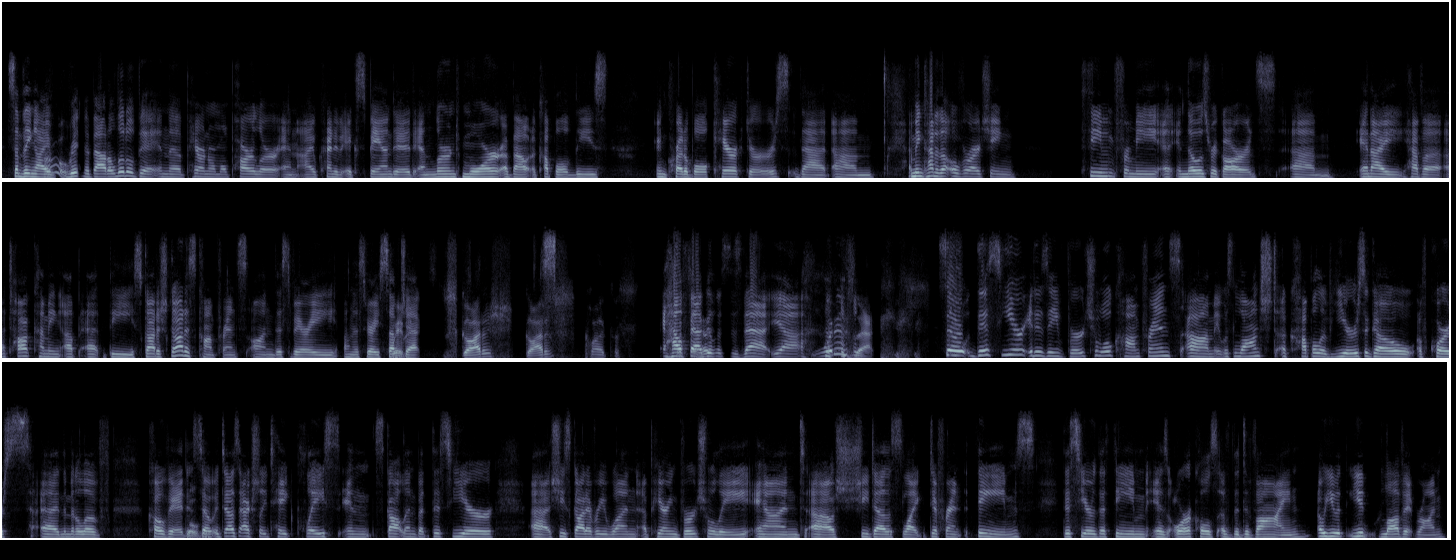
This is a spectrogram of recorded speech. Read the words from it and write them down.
something I've Oh. written about a little bit in the paranormal parlor, and I've kind of expanded and learned more about a couple of these incredible characters that um, I mean, kind of the overarching theme for me in those regards. Um, and I have a, a talk coming up at the Scottish Goddess Conference on this very on this very subject. Scottish goddess. Goddess. How fabulous is that? Yeah. What is that? So this year it is a virtual conference. Um, it was launched a couple of years ago, of course, uh, in the middle of COVID. So it does actually take place in Scotland, but this year uh, she's got everyone appearing virtually, and uh, she does like different themes. This year the theme is Oracles of the Divine. Oh, you you'd love it, Ron.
